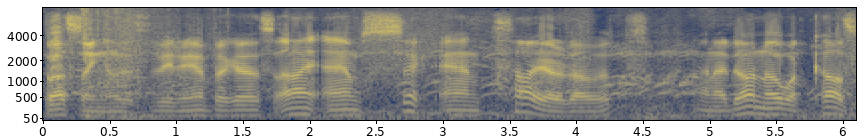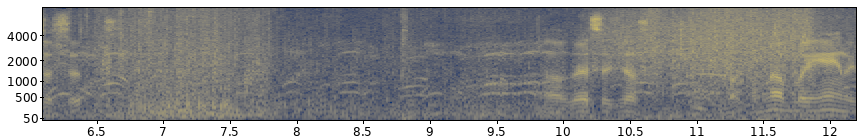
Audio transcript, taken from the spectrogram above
buzzing in this video because I am sick and tired of it and I don't know what causes it. Oh, this is just fucking lovely, ain't it?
